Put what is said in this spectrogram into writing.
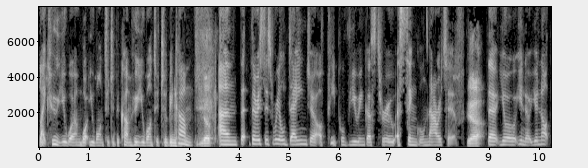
like who you were and what you wanted to become, who you wanted to mm-hmm. become. Yep. And th- there is this real danger of people viewing us through a single narrative. Yeah. That you're, you know, you're not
